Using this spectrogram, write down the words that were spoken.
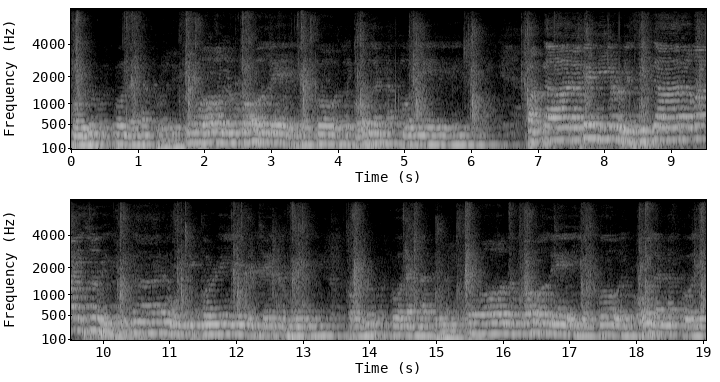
ಗೆಳೆಗರ ಕೊರಹೊತ್ತ ನಡುವರ ಹಿನ್ನ ದಾರಿ ಸರದಾರ ಕೊಲು ಕೊಲನ ಕೊಲು ಕೋಲು ಕೋಲೆ ಕೋಲು ಕೋಲನ ಕೋಲೆ ಬಂಗಾರ ಬೆಳ್ಳಿಯೊಳಗೆ ಸಿಂಗಾರ ಮಾಡಿಸು ಸಿಂಗಾರ ಒಟ್ಟಿಕೊಳ್ಳಿ ಚೆಲುವೆ ಕೋಲು ಕೋಲನ ಕೊಲು ಕೋಲು ಕೋಲೆ ಕೋಲು ಕೋಲನ ಕೋಲೆ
